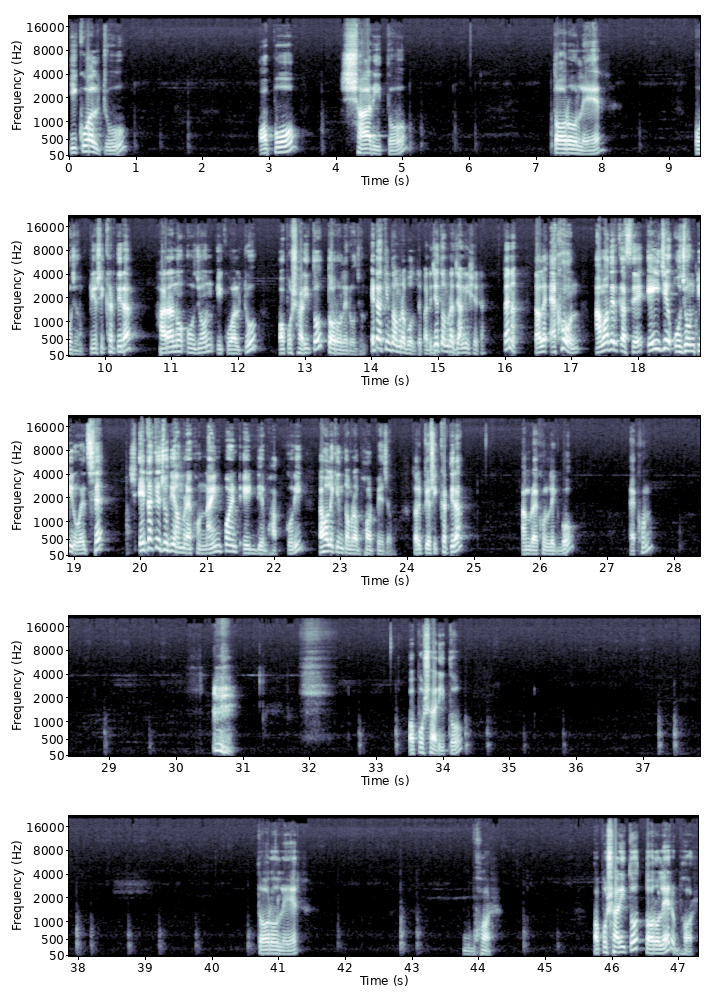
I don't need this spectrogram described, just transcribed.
ইকুয়াল টু অপসারিত তরলের ওজন। প্রিয় শিক্ষার্থীরা, হারানো ওজন ইকুয়াল টু অপসারিত তরলের ওজন। এটা কিন্তু আমরা বলতে পারি, যেহেতু আমরা জানি সেটা, তাই না? তাহলে এখন আমাদের কাছে এই যে ওজনটি রয়েছে, এটাকে যদি আমরা এখন নাইন পয়েন্ট এইট দিয়ে ভাগ করি, তাহলে কিন্তু আমরা ভর পেয়ে যাব। তাহলে প্রিয় শিক্ষার্থীরা, আমরা এখন লিখব এখন। অপসারিত। তরলের ভর। অপসারিত তরলের ভর।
